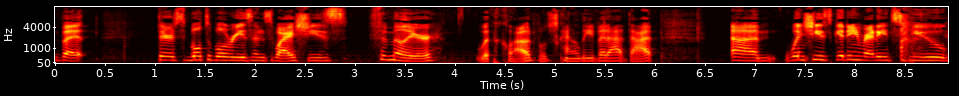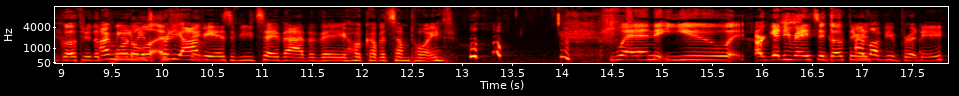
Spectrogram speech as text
but there's multiple reasons why she's familiar with Cloud. We'll just kind of leave it at that. Um, when she's getting ready to go through the I mean, portal it's pretty fa- obvious if you say that that they hook up at some point. when you are getting ready to go through I love you, Brittany.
